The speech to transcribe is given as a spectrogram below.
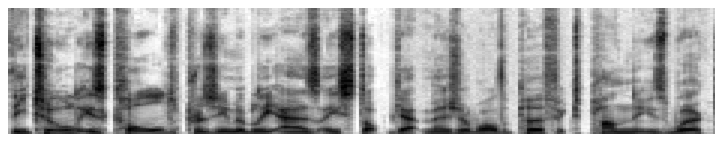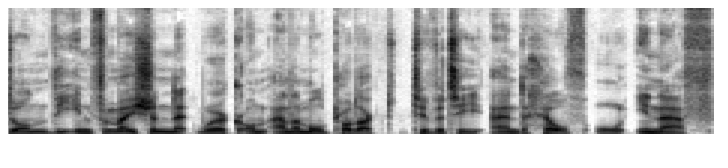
The tool is called, presumably as a stopgap measure while the perfect pun is worked on, the Information Network on Animal Productivity and Health, or INAPH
